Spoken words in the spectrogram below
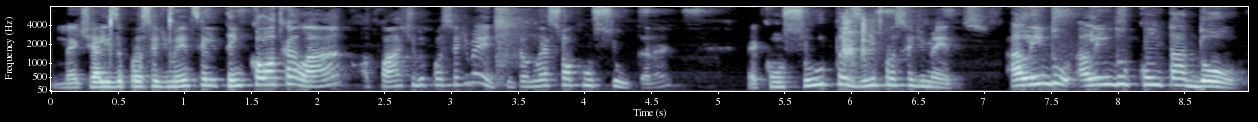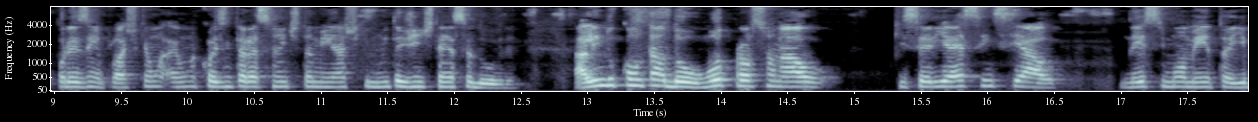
O médico realiza procedimentos, ele tem que colocar lá a parte do procedimento. Então não é só consulta, né? É consultas e procedimentos. Além do, além do contador, por exemplo, acho que é uma, é uma coisa interessante também, acho que muita gente tem essa dúvida. Além do contador, um outro profissional que seria essencial nesse momento aí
